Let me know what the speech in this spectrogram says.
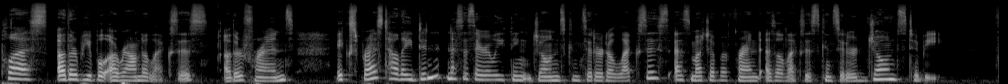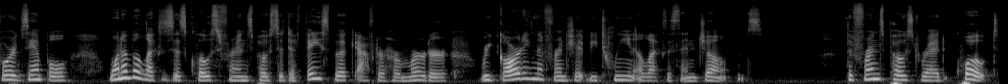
Plus, other people around Alexis, other friends, expressed how they didn't necessarily think Jones considered Alexis as much of a friend as Alexis considered Jones to be. For example, one of Alexis's close friends posted to Facebook after her murder regarding the friendship between Alexis and Jones. The friend's post read, quote,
